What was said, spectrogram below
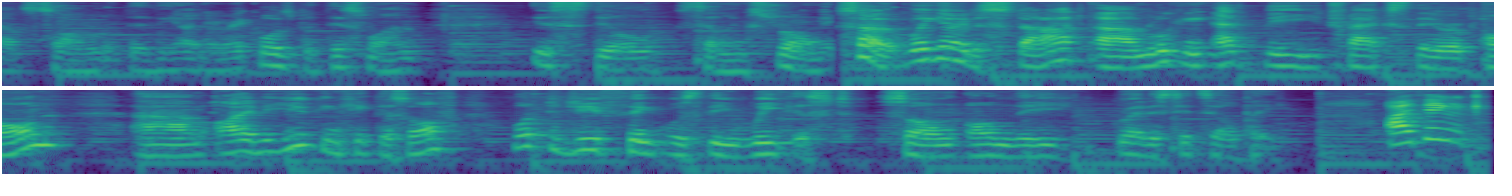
outsold they're the only records, but this one is still selling strong. So we're going to start um, looking at the tracks thereupon. Um, Ivy, you can kick us off. What did you think was the weakest song on the Greatest Hits LP? I think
